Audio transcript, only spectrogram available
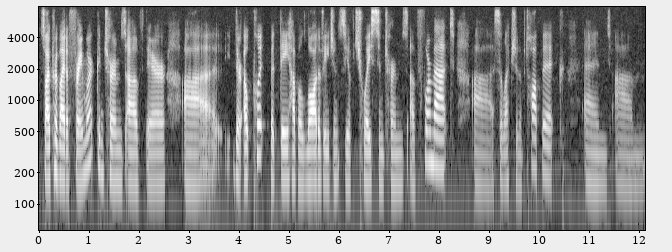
So I provide a framework in terms of their uh, their output, but they have a lot of agency of choice in terms of format, uh, selection of topic, and um,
